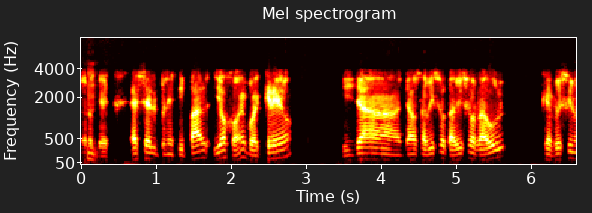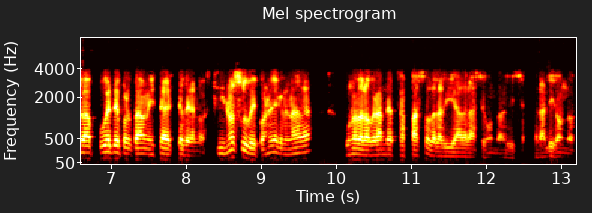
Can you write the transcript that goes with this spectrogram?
Yo creo mm. que es el principal. Y ojo, eh, pues creo, y ya, ya os aviso, te aviso, Raúl, que Luis Silva puede protagonizar este verano. Si no sube con el Granada, uno de los grandes traspasos de la Liga de la Segunda División, de la Liga 1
